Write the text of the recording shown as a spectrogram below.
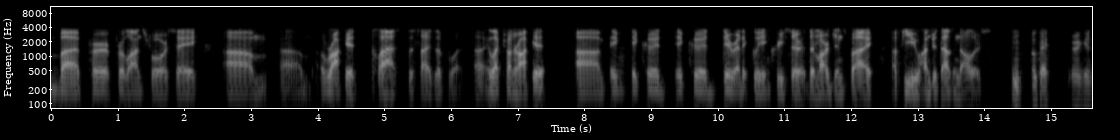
but per per launch for say um, um, a rocket class the size of what uh, Electron rocket, um, it it could it could theoretically increase their their margins by a few hundred thousand dollars. Hmm, okay, very good.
